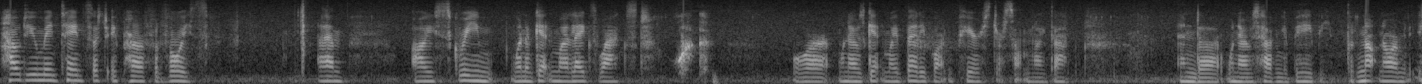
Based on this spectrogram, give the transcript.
how do you maintain such a powerful voice? Um, I scream when I'm getting my legs waxed. Or when I was getting my belly button pierced or something like that and uh, when I was having a baby, but not normally.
